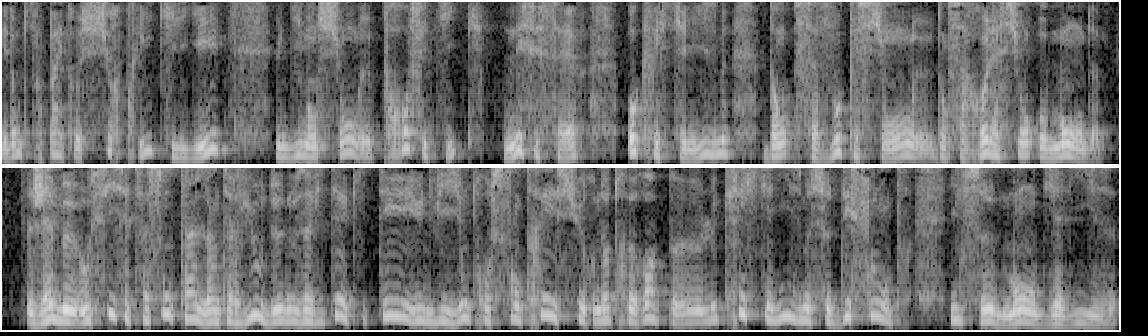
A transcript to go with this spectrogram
Et donc, il ne faut pas être surpris qu'il y ait une dimension euh, prophétique nécessaire au christianisme dans sa vocation, euh, dans sa relation au monde. J'aime aussi cette façon qu'a l'interview de nous inviter à quitter une vision trop centrée sur notre Europe. Le christianisme se décentre, il se mondialise.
